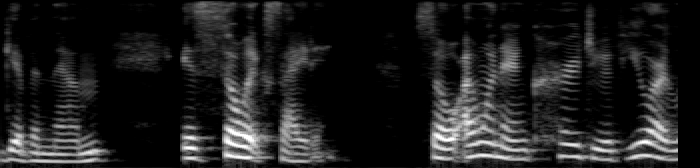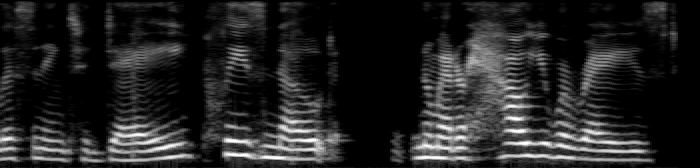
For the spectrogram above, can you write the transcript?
given them is so exciting. So I want to encourage you if you are listening today, please note no matter how you were raised,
